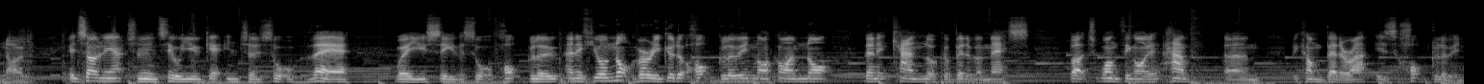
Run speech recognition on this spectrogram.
No. It's only actually until you get into sort of there where you see the sort of hot glue. And if you're not very good at hot gluing, like I'm not, then it can look a bit of a mess. But one thing I have um, become better at is hot gluing.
